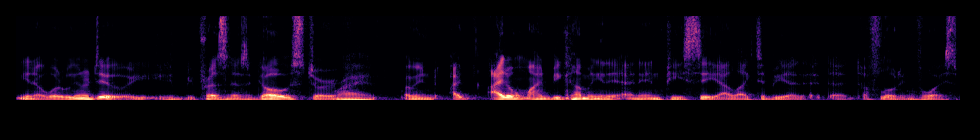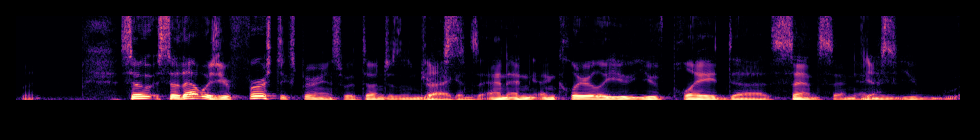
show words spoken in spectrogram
you know what are we going to do? You can be present as a ghost, or Right. I mean, I, I don't mind becoming an, an NPC. I like to be a, a, a floating voice, but So, so that was your first experience with Dungeons and Yes. Dragons, and, and and clearly you you've played uh, since, and, and Yes. you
